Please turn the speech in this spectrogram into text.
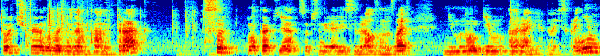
Точка, ну давайте назовем контракт. Ну, как я, собственно говоря, и собирался назвать немногим ранее. Давайте сохраним.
